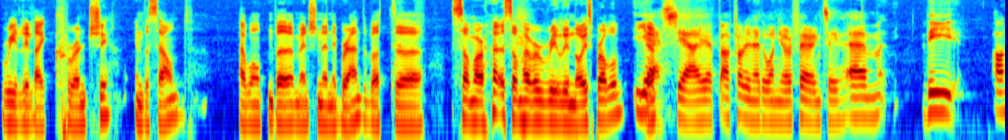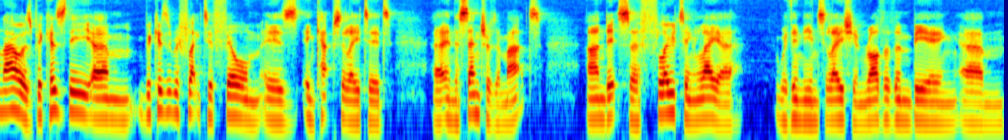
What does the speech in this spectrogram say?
really like crunchy in the sound. I won't uh, mention any brand, but uh, some are some have a really noise problem. Yes, yeah, yeah I, I, probably know the one you're referring to. Um, the on ours because the um, because the reflective film is encapsulated uh, in the center of the mat, and it's a floating layer within the insulation rather than being um,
